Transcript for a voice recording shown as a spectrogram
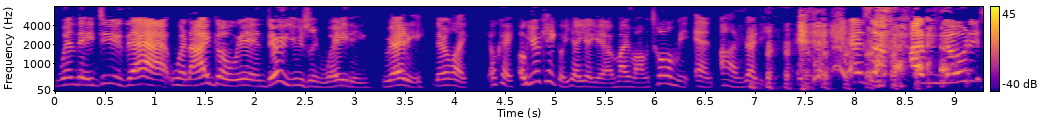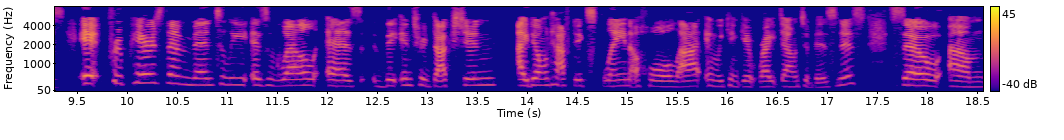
When they do that, when I go in, they're usually waiting, ready. They're like, okay, oh, you're Keiko. Yeah, yeah, yeah. My mom told me and I'm ready. and so I've noticed it prepares them mentally as well as the introduction. I don't have to explain a whole lot and we can get right down to business. So, um,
